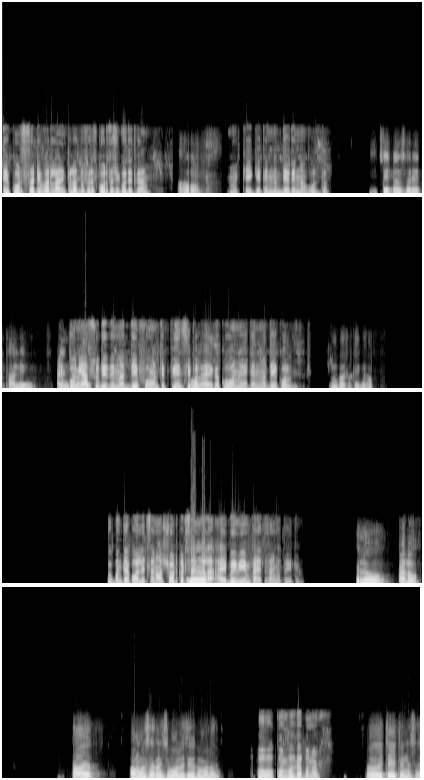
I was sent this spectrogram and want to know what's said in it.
ते कोर्ससाठी भरला आणि तुला दुसरेच कोर्स शिकवतात का? हो. मग ठीक आहे त्यांना दे त्यांना बोलतो. चेतन सर आहेत खाली. त्यांच्याकडे कोणी असू. दे त्यांना दे फोन ते प्रिन्सिपल आहे का कोण आहे त्यांना दे कॉल बरं ठीक आहे हो. तू पण त्या कॉलेजचं नाव शॉर्टकट Hello. सांग मला. आय बी एम काय ते सांगा तू इथे. हॅलो हॅलो हा अमोल सरांशी बोलायचं आहे तुम्हाला? हो हो. कोण बोलता आपण? अं, चैतन्य सर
